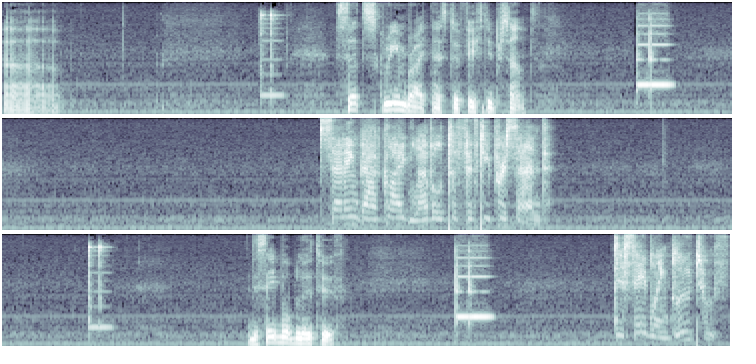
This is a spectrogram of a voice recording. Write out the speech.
uh, set screen brightness to 50%. Setting backlight level to 50%. Disable Bluetooth. Disabling Bluetooth.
